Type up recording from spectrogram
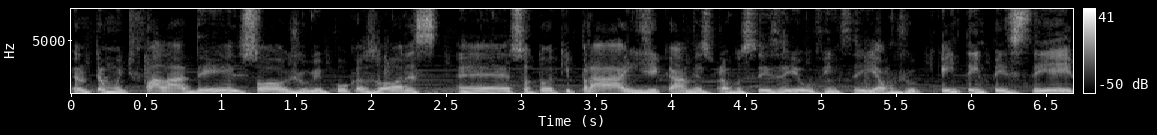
eu não tenho muito o que falar dele, só joguei poucas horas. É, só tô aqui pra indicar mesmo pra vocês aí, ouvintes aí. É um jogo que quem tem PC,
